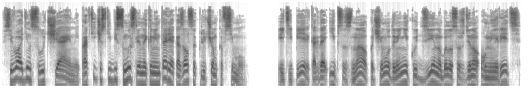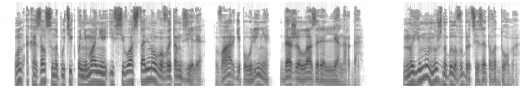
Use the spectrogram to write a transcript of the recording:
Всего один случайный, практически бессмысленный комментарий оказался ключом ко всему. И теперь, когда Ипс знал, почему Доминику Дину было суждено умереть, он оказался на пути к пониманию и всего остального в этом деле — Варги, Паулине, даже Лазаря Ленарда. Но ему нужно было выбраться из этого дома.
